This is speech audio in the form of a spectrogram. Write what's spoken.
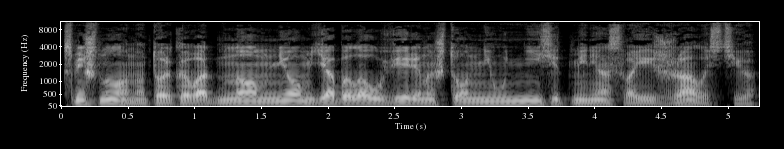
Смешно, но только в одном нем я была уверена, что он не унизит меня своей жалостью.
